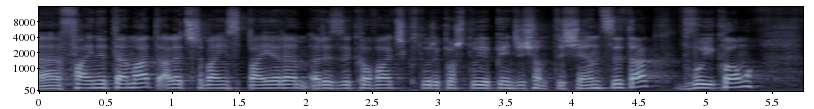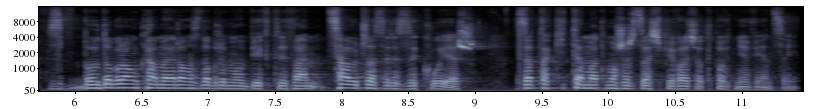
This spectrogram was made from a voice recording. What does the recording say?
E, fajny temat, ale trzeba Inspirem ryzykować, który kosztuje 50 tysięcy, tak? Dwójką, z dobrą kamerą, z dobrym obiektywem. Cały czas ryzykujesz. Za taki temat możesz zaśpiewać odpowiednio więcej.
